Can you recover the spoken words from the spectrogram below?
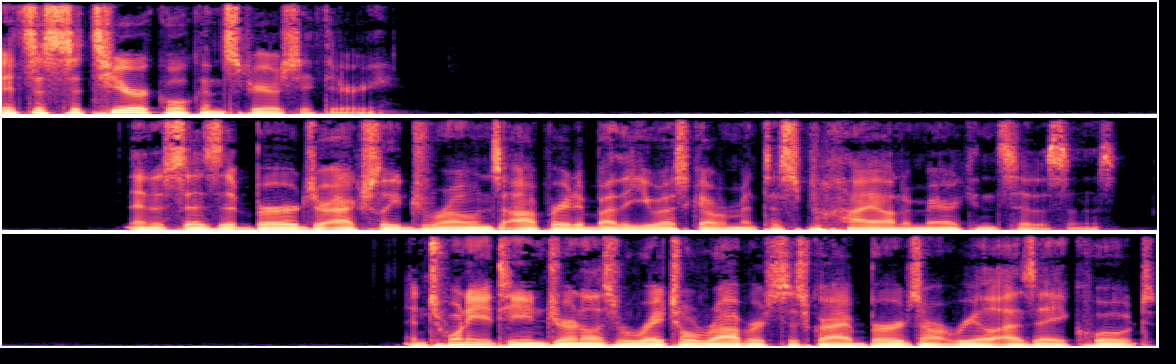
It's a satirical conspiracy theory. And it says that birds are actually drones operated by the U.S. government to spy on American citizens. In 2018, journalist Rachel Roberts described birds aren't real as a, quote,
